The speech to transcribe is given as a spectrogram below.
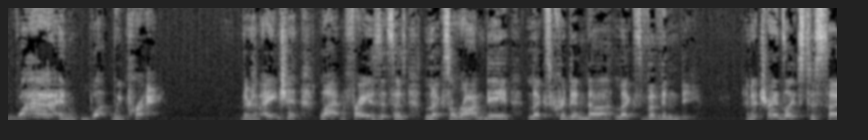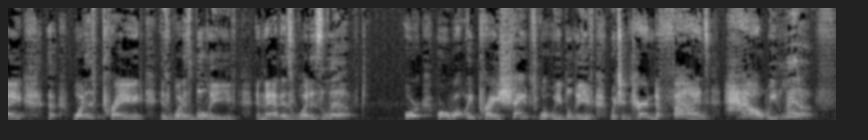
why and what we pray. There's an ancient Latin phrase that says lex orandi, lex credendi, lex vivendi. And it translates to say that what is prayed is what is believed, and that is what is lived. Or, or what we pray shapes what we believe, which in turn defines how we live.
